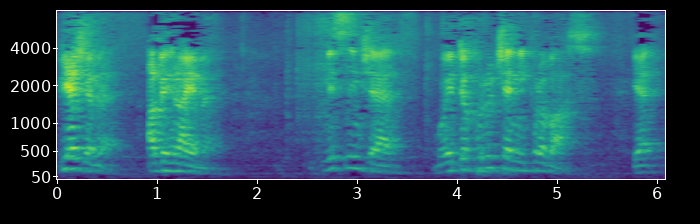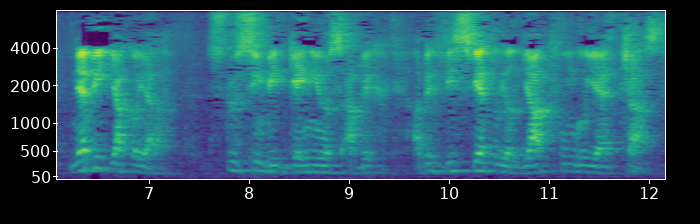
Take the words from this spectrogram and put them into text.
Běžeme a vyhrajeme. Myslím, že moje doporučení pro vás je nebýt jako já. Zkusím být genius, abych, abych vysvětlil, jak funguje čas.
